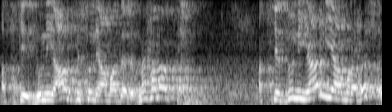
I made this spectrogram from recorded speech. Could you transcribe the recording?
আজকে দুনিয়ার পিছনে আমাদের মেহনত, আজকে দুনিয়া নিয়ে আমরা ব্যস্ত।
